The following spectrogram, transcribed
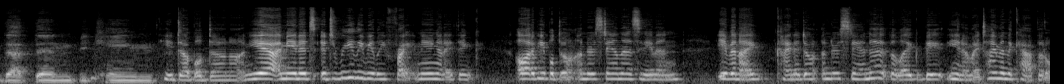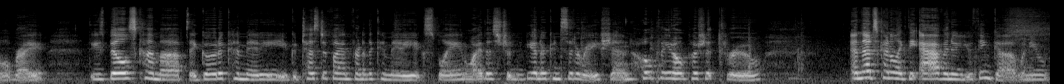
that then became he doubled down on. Yeah, I mean it's it's really really frightening, and I think a lot of people don't understand this, and even even I kind of don't understand it, but like, you know, my time in the Capitol, right? These bills come up, they go to committee, you could testify in front of the committee, explain why this shouldn't be under consideration, hope they don't push it through. And that's kind of like the avenue you think of when you,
